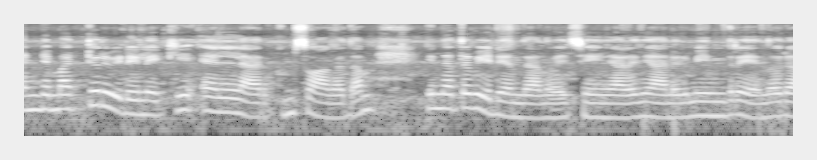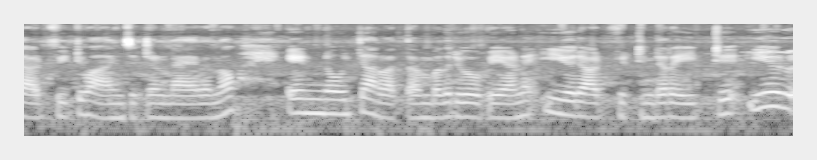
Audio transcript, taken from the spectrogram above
എന്റെ മറ്റൊരു വീഡിയോയിലേക്ക് എല്ലാവർക്കും സ്വാഗതം. ഇന്നത്തെ വീഡിയോ എന്താണെന്ന് വെച്ച് കഴിഞ്ഞാൽ ഞാനൊരു മിന്ത്രയെന്ന ഒരു ഔട്ട്ഫിറ്റ് വാങ്ങിച്ചിട്ടുണ്ടായിരുന്നു. എണ്ണൂറ്റി അറുപത്തൊമ്പത് രൂപയാണ് ഈ ഒരു ഔട്ട്ഫിറ്റിന്റെ റേറ്റ് ഈ ഒരു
